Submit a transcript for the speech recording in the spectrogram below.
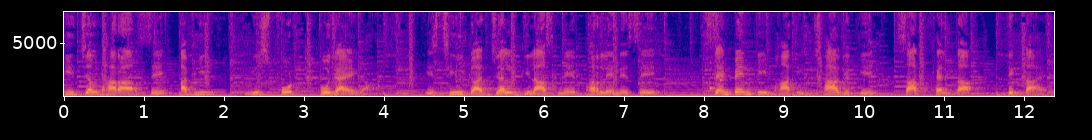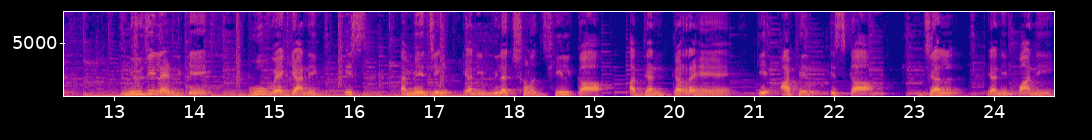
की जलधारा से अभी विस्फोट हो जाएगा। इस झील का जल गिलास में भर लेने से सैंपेन की भांति झाग के साथ फैलता दिखता है। न्यूजीलैंड के भूवैज्ञानिक इस अमेजिंग यानी विलक्षण झील का अध्ययन कर रहे हैं कि आखिर इसका जल यानी पानी,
